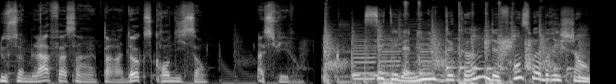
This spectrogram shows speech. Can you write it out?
nous sommes là face à un paradoxe grandissant. À suivre. C'était la minute de com de François Bréchamp.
